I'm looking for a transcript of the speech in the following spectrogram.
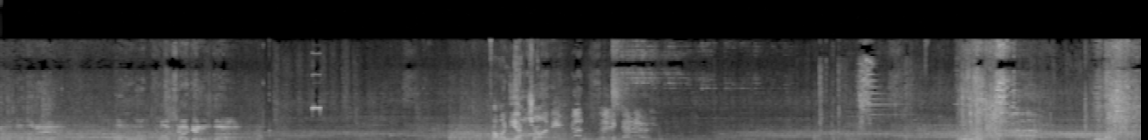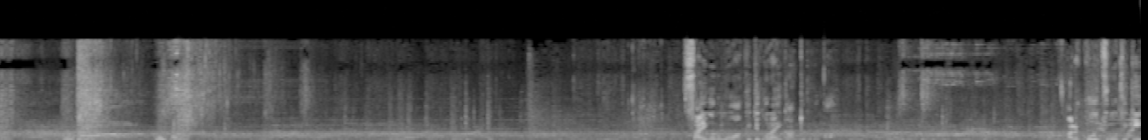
を登れ門をこじ開けるんだたまにやっちゃう。最後の門開けてこないかんってことか。あれこいつも敵？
